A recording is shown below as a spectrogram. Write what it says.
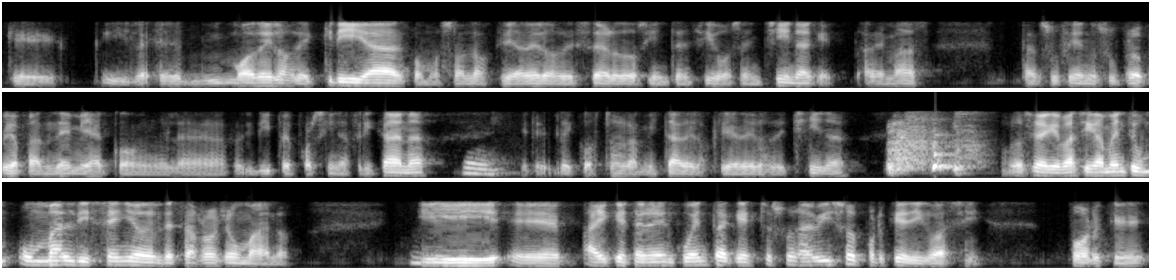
que y eh, modelos de cría, como son los criaderos de cerdos intensivos en China, que además están sufriendo su propia pandemia con la gripe porcina africana, que le costó la mitad de los criaderos de China. O sea que básicamente un, un mal diseño del desarrollo humano. Y eh, hay que tener en cuenta que esto es un aviso, ¿por qué digo así? Porque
